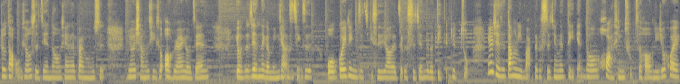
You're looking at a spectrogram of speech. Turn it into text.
就是到午休时间，然后我现在在办公室，你就会想起说，哦，原来有这件，有这件那个冥想事情，是我规定自己是要在这个时间、这个地点去做。因为其实当你把这个时间跟地点都划清楚之后，你就会。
